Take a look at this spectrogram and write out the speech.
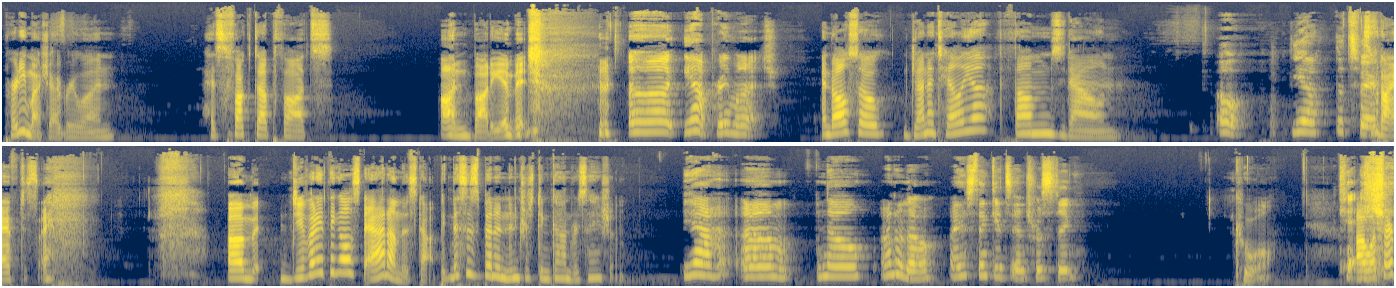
pretty much everyone, has fucked up thoughts on body image. Uh, yeah, pretty much. And also genitalia thumbs down. Oh, yeah, that's fair. That's what I have to say. Um, do you have anything else to add on this topic? This has been an interesting conversation. Yeah, um, no, I don't know. I just think it's interesting. Cool. Okay. Uh, what's our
